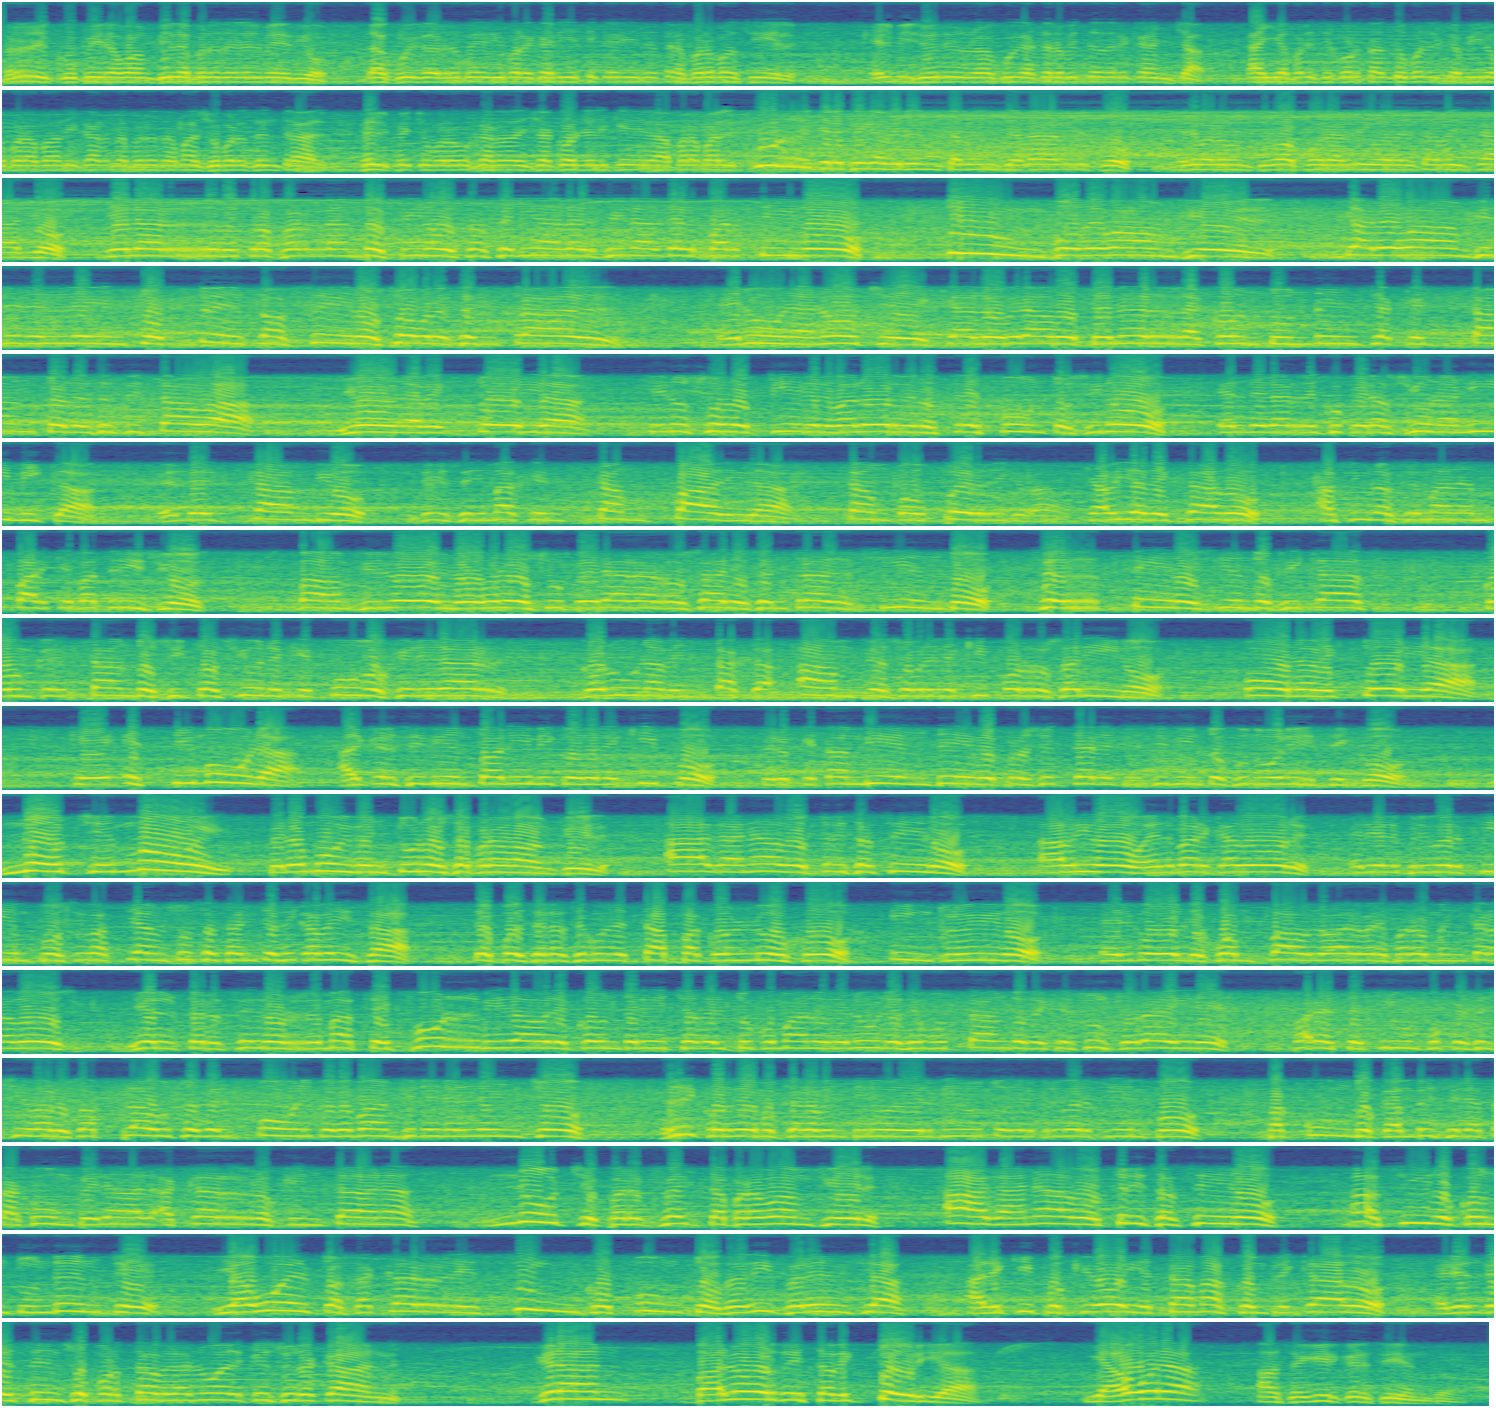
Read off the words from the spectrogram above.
Recupera Banfield la pelota en el medio. La juega Remedio para Cariete. Cariete atrás para Brasil. El misionero la juega hasta la mitad de la cancha. Ahí aparece cortando por el camino para manejar la pelota Mayo para central. El pecho para bajar de Chacón. El queda para Valcurre que le pega violentamente al arco. El balón se va por arriba del travesaño. Y el árbitro Fernando Espinosa señala al final del partido. Triunfo de Banfield. Ganó Banfield en el lento 3 a 0 sobre Central en una noche que ha logrado tener la contundencia que tanto necesitaba y una victoria que no solo tiene el valor de los tres puntos, sino el de la recuperación anímica, el del cambio de esa imagen tan pálida, tan paupérrica que había dejado hace una semana en Parque Patricios. Banfield hoy logró superar a Rosario Central siendo certero, siendo eficaz, concretando situaciones que pudo generar con una ventaja amplia sobre el equipo rosarino. Una victoria que estimula al crecimiento anímico del equipo, pero que también debe proyectar el crecimiento futbolístico. Noche muy, pero muy venturosa para Banfield. Ha ganado 3 a 0 abrió el marcador en el primer tiempo Sebastián Sosa Sánchez de cabeza. Después de la segunda etapa con lujo, incluido el gol de Juan Pablo Álvarez para aumentar a dos. Y el tercero remate formidable con derecha del tucumano de lunes, debutando de Jesús Zoraire para este triunfo que se lleva a los aplausos del público de Banfield en el Lencho. Recordemos que a los 29 del minuto del primer tiempo, Facundo Cambese le atajó un penal a Carlos Quintana. Noche perfecta para Banfield ha ganado 3 a 0, ha sido contundente y ha vuelto a sacarle 5 puntos de diferencia al equipo que hoy está más complicado en el descenso por tabla anual que es Huracán. Gran valor de esta victoria y ahora a seguir creciendo.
